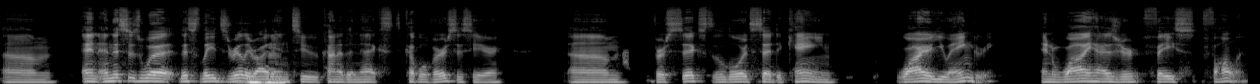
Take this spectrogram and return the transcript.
Um and and this is what this leads really right Mhm. into kind of the next couple verses here. Um verse 6 the Lord said to Cain, "Why are you angry? And why has your face fallen?"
